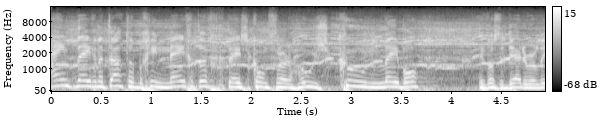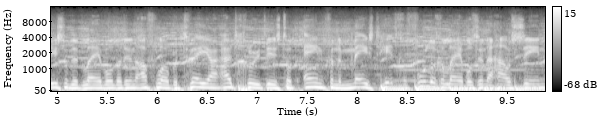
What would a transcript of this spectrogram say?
eind 89, begin 90. Deze komt van het Who's Coon label. Dit was de derde release op dit label dat in de afgelopen twee jaar uitgegroeid is tot een van de meest hitgevoelige labels in de house scene.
